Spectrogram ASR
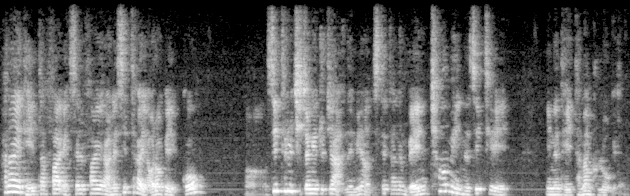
하나의 데이터 파일, 엑셀 파일 안에 시트가 여러 개 있고 어, 시트를 지정해주지 않으면 스테타는 맨 처음에 있는 시트에 있는 데이터만 불러오게 됩니다.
